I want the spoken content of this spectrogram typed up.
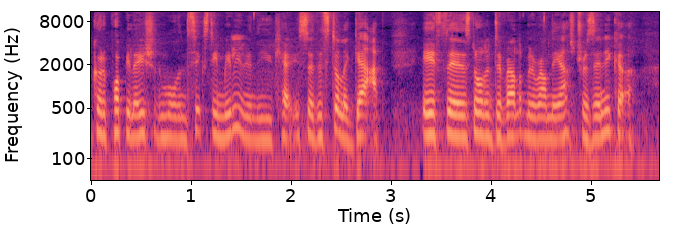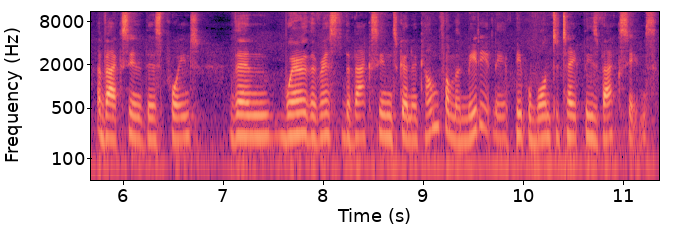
got a population of more than 60 million in the UK. So there's still a gap. If there's not a development around the AstraZeneca vaccine at this point, then where are the rest of the vaccines going to come from immediately if people want to take these vaccines?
